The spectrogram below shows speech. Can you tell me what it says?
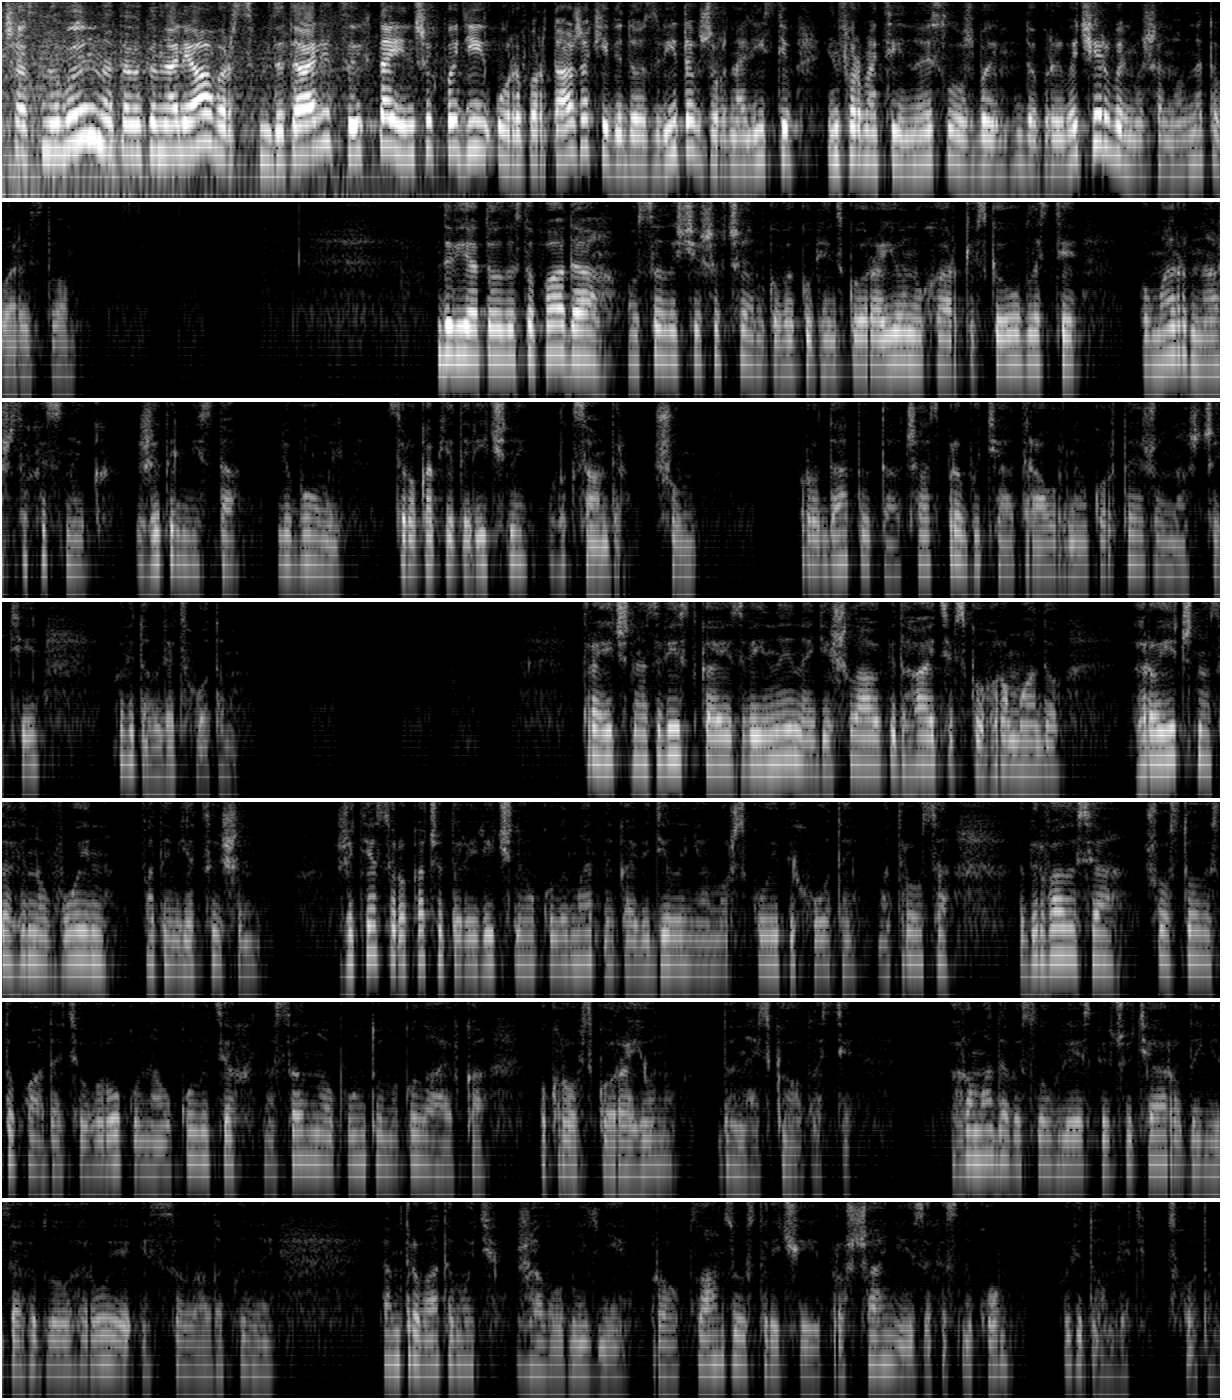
Час новин на телеканалі Аверс. Деталі цих та інших подій у репортажах і відеозвітах журналістів інформаційної служби. Добрий вечір, вельмишановне товариство. 9 листопада у селищі Шевченкове Куп'янського району Харківської області помер наш захисник, житель міста Любомель, 45-річний Олександр Шум. Про дату та час прибуття траурного кортежу на щиті повідомлять згодом. Трагічна звістка із війни надійшла у Підгайцівську громаду. Героїчно загинув воїн Вадим Яцишин. Життя 44-річного кулеметника відділення морської піхоти матроса обірвалося 6 листопада цього року на околицях населеного пункту Миколаївка Покровського району Донецької області. Громада висловлює співчуття родині загиблого героя із села Липини. Там триватимуть жалобні дні. Про план зустрічі і прощання із захисником повідомлять згодом.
